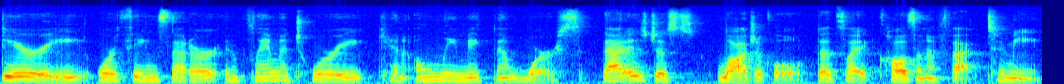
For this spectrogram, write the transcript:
dairy or things that are inflammatory can only make them worse. That is just logical. That's like cause and effect to me.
